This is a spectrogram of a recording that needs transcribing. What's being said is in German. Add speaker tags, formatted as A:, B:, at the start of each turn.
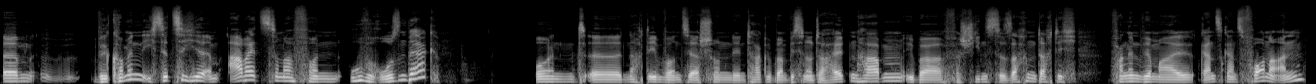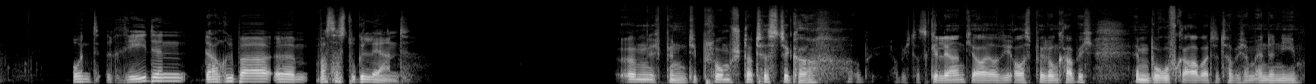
A: Ähm, willkommen, ich sitze hier im Arbeitszimmer von Uwe Rosenberg. Und äh, nachdem wir uns ja schon den Tag über ein bisschen unterhalten haben, über verschiedenste Sachen, dachte ich, fangen wir mal ganz, ganz vorne an und reden darüber, ähm, was hast du gelernt?
B: Ähm, ich bin Diplom-Statistiker. Habe ich das gelernt? Ja, die Ausbildung habe ich. Im Beruf gearbeitet habe ich am Ende nie.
